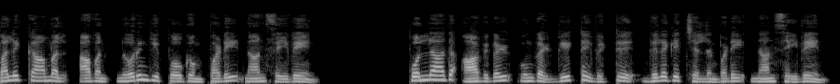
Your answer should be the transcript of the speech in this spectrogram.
பலிக்காமல் அவன் நொறுங்கிப் போகும்படி நான் செய்வேன். பொல்லாத ஆவிகள் உங்கள் வீட்டை விட்டு விலகிச் செல்லும்படி நான் செய்வேன்.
